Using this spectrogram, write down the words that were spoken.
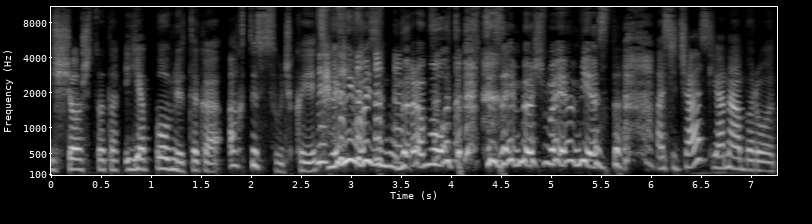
еще что-то. И я помню такая, ах ты сучка, я тебя не возьму на работу, ты займешь мое место. А сейчас я наоборот,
